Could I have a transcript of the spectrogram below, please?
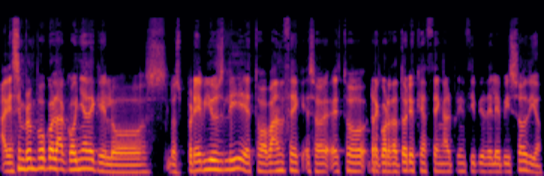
había siempre un poco la coña de que los, los previously, estos avances, estos recordatorios que hacen al principio del episodio,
